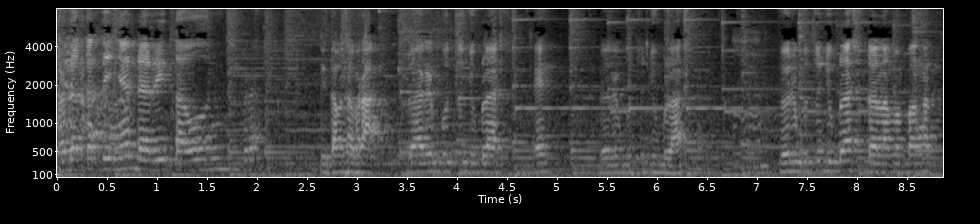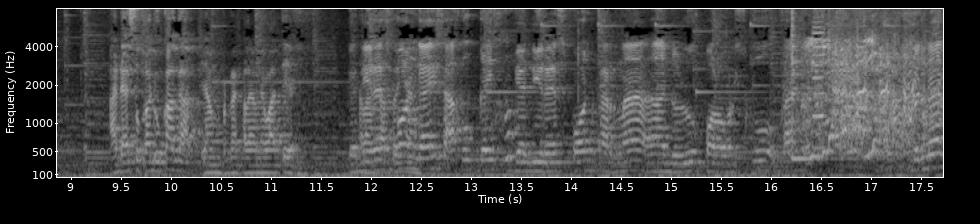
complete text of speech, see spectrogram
Ngedeketinnya dari tahun berapa? Di tahun sabra. 2017. Eh, 2017. Hmm. 2017 udah lama banget. Ada suka duka gak yang pernah kalian lewatin? Gak Salah direspon satunya. guys, aku guys gak direspon karena eh, dulu followersku kan bener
